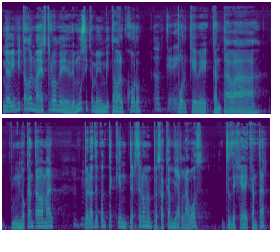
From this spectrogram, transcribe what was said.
me había invitado el maestro de, de música, me había invitado al coro Ok. porque cantaba, no cantaba mal, pero haz de cuenta que en tercero me empezó a cambiar la voz, entonces dejé de cantar.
